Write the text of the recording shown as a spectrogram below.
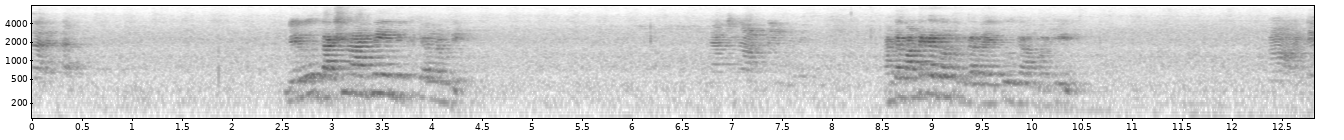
సరే సరే మీరు దక్షిణాగ్నేయ దిక్కుకి వెళ్ళండి. అంటే వంటగది ఉంటుంది కదా ఎక్కువగా మనకి ఆ, అంటే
